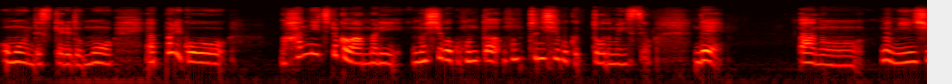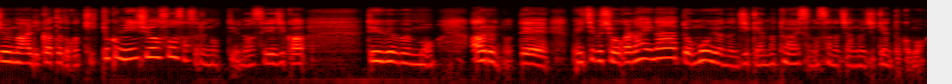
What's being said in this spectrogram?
思うんですけれども、やっぱりこう、まあ、反日とかはあんまり、もう至極本当、本当に至極どうでもいいんですよ。で、あの、まあ、民衆の在り方とか、結局民衆を操作するのっていうのは政治家っていう部分もあるので、一部しょうがないなと思うような事件、まあ、トワイスのさなちゃんの事件とかも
